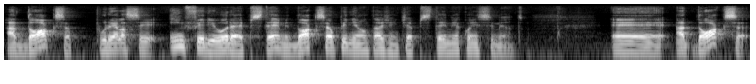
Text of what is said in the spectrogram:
A doxa, por ela ser inferior à episteme, doxa é opinião, tá, gente? Episteme é conhecimento. É, a doxa,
